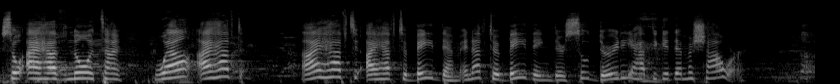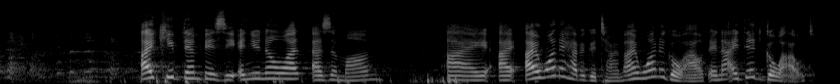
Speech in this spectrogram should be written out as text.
So I have no time. Well, I have to, I have to, I have to bathe them, and after bathing, they're so dirty. I have to get them a shower. I keep them busy, and you know what? As a mom, I I, I want to have a good time. I want to go out, and I did go out,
